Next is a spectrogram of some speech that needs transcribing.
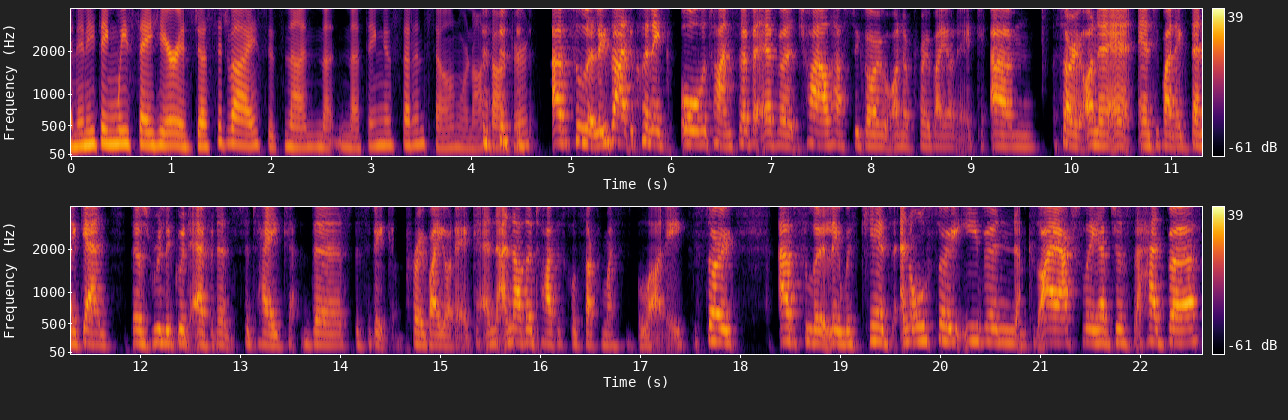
and anything we say here is just advice. It's not, not nothing is set in stone. We're not doctors. Absolutely. It's at the clinic all the time. So if ever a child has to go on a probiotic, um, sorry, on an antibiotic, then again, there's really good evidence to take the specific probiotic. And another type is called Saccharomyces boulardii. So Absolutely, with kids, and also even because I actually have just had birth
